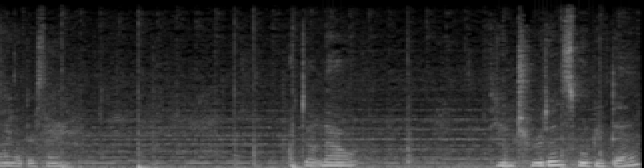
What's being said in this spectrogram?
Tell me what they're saying? I don't know. The intruders will be dead?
